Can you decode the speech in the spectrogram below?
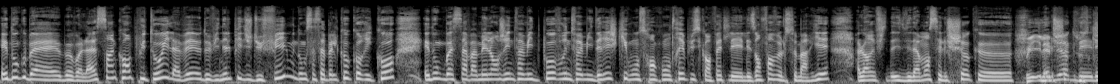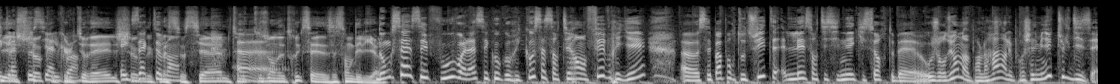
Et donc, ben ben voilà, cinq ans plus tôt, il avait deviné le pitch du film. Donc ça s'appelle Cocorico. Et donc, bah, ça va mélanger une famille de pauvres, une famille de riches qui vont se rencontrer puisqu'en fait, les, les enfants veulent se marier. Alors évidemment, c'est le choc. Oui, il le aime bien choc des, classes choc sociales. quoi. culturel, choc de Exactement. classe sociale, tout, tout ce genre de trucs, c'est son délire. Donc c'est assez fou, voilà, c'est Cocorico, ça sortira en février. Euh, c'est pas pour tout de suite. Les sorties ciné qui sortent ben, aujourd'hui, on en parlera dans les prochaines minutes, tu le disais.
